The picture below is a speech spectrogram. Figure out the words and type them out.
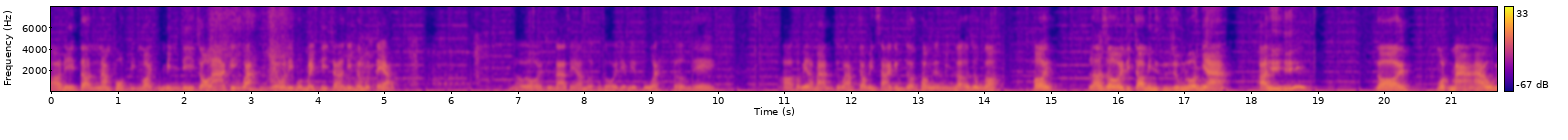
à, đi tận 5 phút bị mệnh mình đi dò la kinh quá. Nếu mà đi một mạch thì chắc là nhanh hơn một tẹo. Đâu rồi chúng ta sẽ mở Úi rồi điểm liên phú này. Thơm thế. À, không biết là bạn chủ bạc cho mình xài kim cương không nhưng mình lỡ dùng rồi. Thôi lỡ rồi thì cho mình dùng luôn nhá. À hí hí rồi một mã AUG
